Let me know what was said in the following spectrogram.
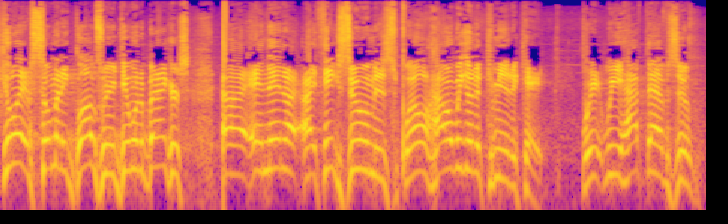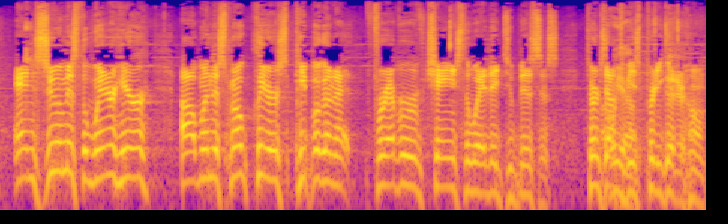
can only have so many gloves when you're dealing with bankers. Uh, and then I, I, think Zoom is, well, how are we going to communicate? We, we have to have Zoom. And Zoom is the winner here. Uh, when the smoke clears, people are going to forever have changed the way they do business. Turns oh, out yeah. to be pretty good at home.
